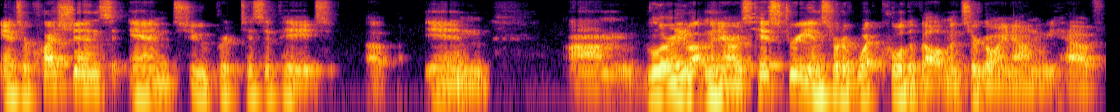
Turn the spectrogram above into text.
answer questions and to participate uh, in um, learning about Monero's history and sort of what cool developments are going on. We have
